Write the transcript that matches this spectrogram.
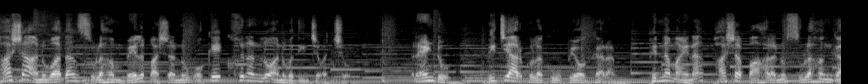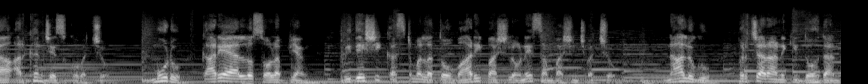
భాషా అనువాదం సులహం వేల భాషలను ఒకే క్షణంలో అనువదించవచ్చు. రెండు విద్యార్థులకు ఉపయోగకరం భిన్నమైన భాషా పాహలను సులభంగా అర్థం చేసుకోవచ్చు. మూడు కార్యాలయాల్లో సౌలభ్యం విదేశీ కస్టమర్లతో వారి భాషలోనే సంభాషించవచ్చు. నాలుగు ప్రచారానికి దోహదం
